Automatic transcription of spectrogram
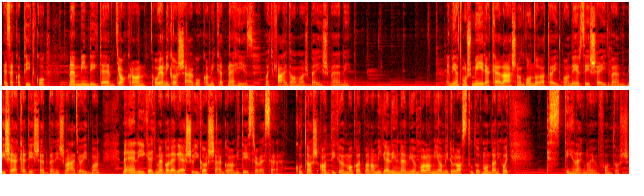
Ezek a titkok nem mindig, de gyakran olyan igazságok, amiket nehéz vagy fájdalmas beismerni. Emiatt most mélyre kell lásnod gondolataidban, érzéseidben, viselkedésedben és vágyaidban. Ne elégedj meg a legelső igazsággal, amit észreveszel. Kutas addig önmagadban, amíg elő nem jön valami, amiről azt tudod mondani, hogy ez tényleg nagyon fontos.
